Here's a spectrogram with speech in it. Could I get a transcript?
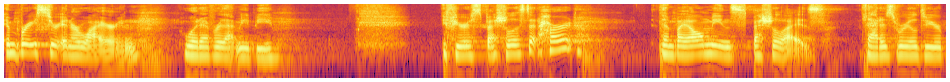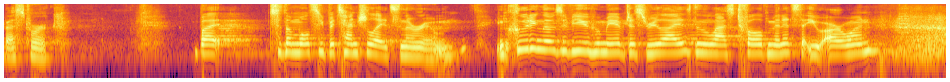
embrace your inner wiring, whatever that may be. If you're a specialist at heart, then by all means specialize. That is where you'll do your best work. But to the multi potentialites in the room, including those of you who may have just realized in the last 12 minutes that you are one.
